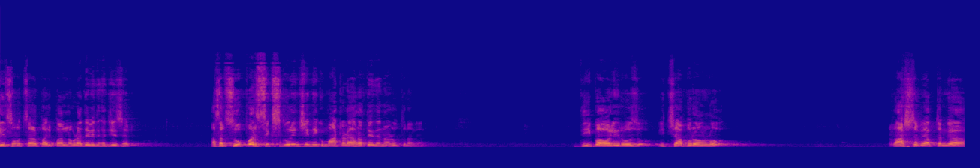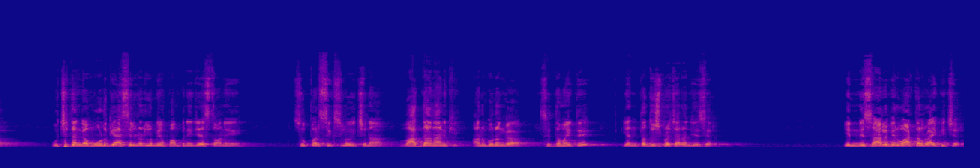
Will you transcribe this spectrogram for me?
ఐదు సంవత్సరాల పరిపాలన కూడా అదే విధంగా చేశాడు. అసలు సూపర్ సిక్స్ గురించి నీకు మాట్లాడే అర్హత ఏదైనా అడుగుతున్నాను నేను. దీపావళి రోజు ఇచ్చాపురంలో రాష్ట్ర వ్యాప్తంగా ఉచితంగా మూడు గ్యాస్ సిలిండర్లు మేము పంపిణీ చేస్తామని సూపర్ సిక్స్లో ఇచ్చిన వాగ్దానానికి అనుగుణంగా సిద్ధమైతే ఎంత దుష్ప్రచారం చేశారు? ఎన్నిసార్లు మీరు వార్తలు రాయిపించారు?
